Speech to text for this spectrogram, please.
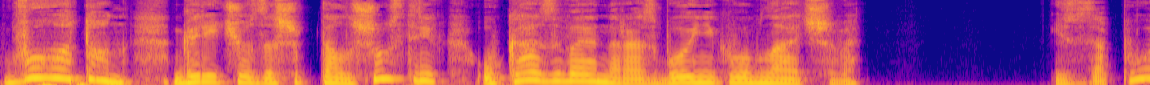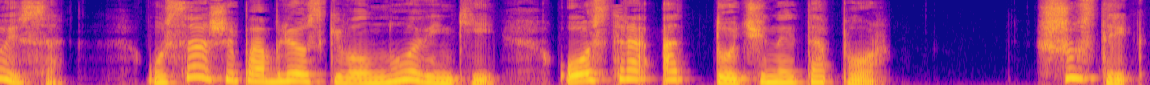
Вот он!» — горячо зашептал Шустрик, указывая на Разбойникова-младшего. Из-за пояса у Саши поблескивал новенький, остро отточенный топор. Шустрик,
